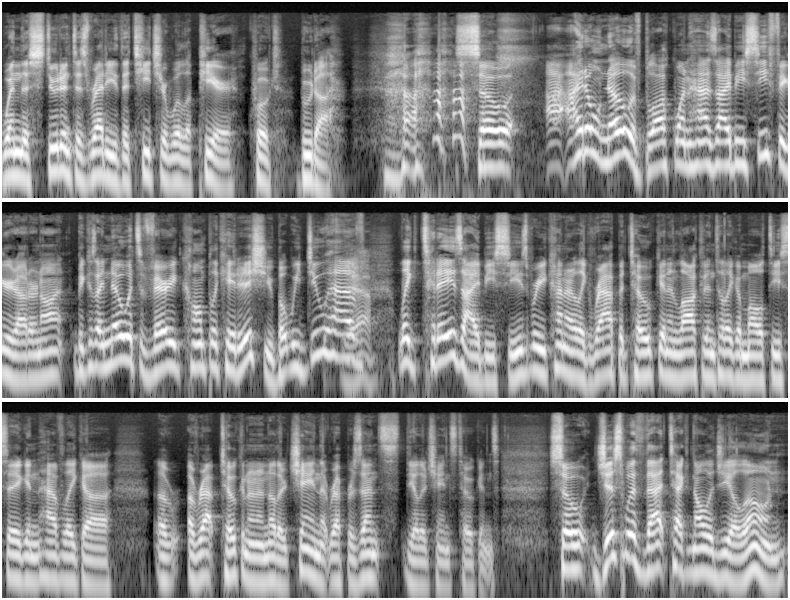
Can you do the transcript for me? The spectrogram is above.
when the student is ready, the teacher will appear, quote, Buddha. so I, I don't know if Block One has IBC figured out or not because I know it's a very complicated issue. But we do have Yeah. like today's IBCs where you kind of like wrap a token and lock it into like a multi sig and have like a, a a wrap token on another chain that represents the other chain's tokens. So just with that technology alone,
